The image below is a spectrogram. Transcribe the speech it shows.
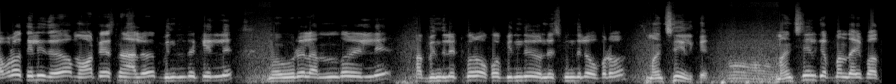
ఎవరో తెలియదు మోటార్ వేసిన వాళ్ళు బిందుల దగ్గరికి వెళ్ళి మా ఊరిలో అందరూ వెళ్ళి ఆ బిందులు పెట్టుకొని ఒక్కో బిందు రెండు బిందులు ఇవ్వడం మంచినీళ్ళకి. మంచినీళ్ళకి ఇబ్బంది అయిపోతుంది.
